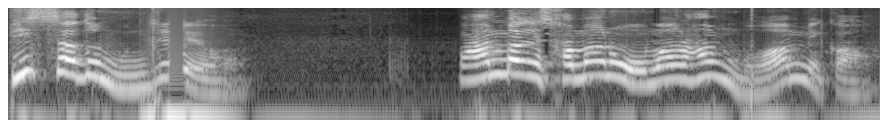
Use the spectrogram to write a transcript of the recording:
비싸도 문제예요. 한 방에 4만원 5만원 하면 뭐합니까?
